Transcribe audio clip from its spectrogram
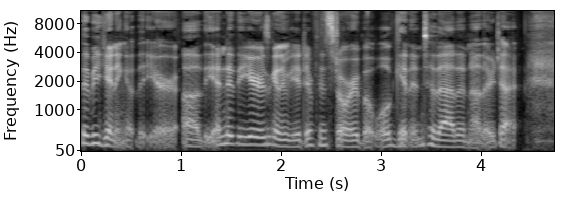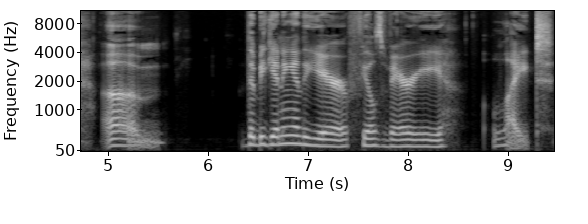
the beginning of the year. Uh, the end of the year is going to be a different story, but we'll get into that another time. Um, the beginning of the year feels very light,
